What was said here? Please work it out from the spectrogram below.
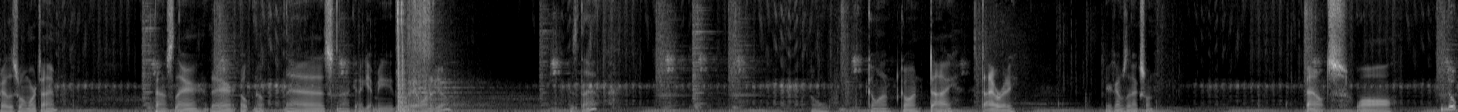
Try this one more time. Bounce there, there. Oh, no. That's not going to get me the way I want to go. Is that? Oh, go on, go on, die. Die already. Here comes the next one. Bounce, wall. Nope.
